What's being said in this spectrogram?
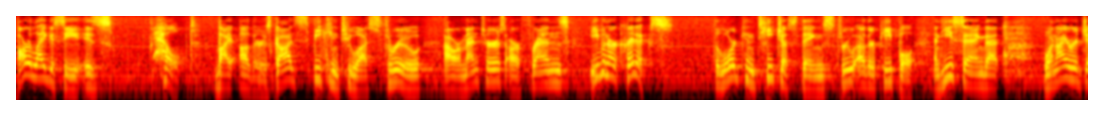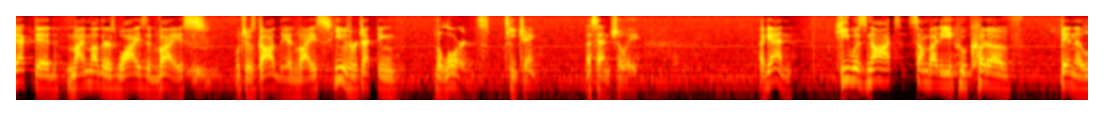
our legacy is helped by others. God's speaking to us through our mentors, our friends, even our critics. The Lord can teach us things through other people. And He's saying that when I rejected my mother's wise advice, which was godly advice, He was rejecting the Lord's teaching, essentially. Again, he was not somebody who could have been a,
